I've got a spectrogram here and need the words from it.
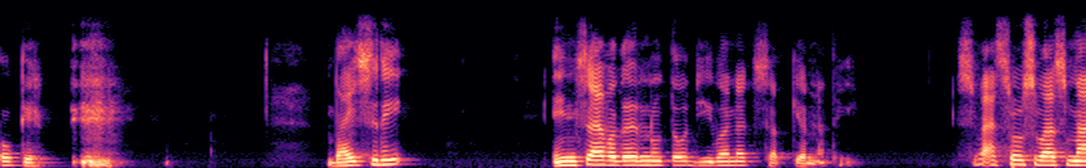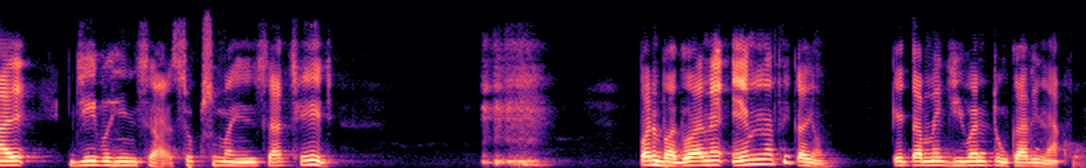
ઓકે. ભાઈશ્રી હિંસા વગરનું તો જીવન જ શક્ય નથી. શ્વાસોશ્વાસમાં જીવ હિંસા, સૂક્ષ્મ હિંસા છે જ. પણ ભગવાને એમ નથી કહ્યું કે તમે જીવન ટૂંકાવી નાખો.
